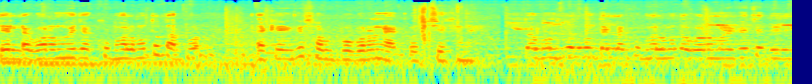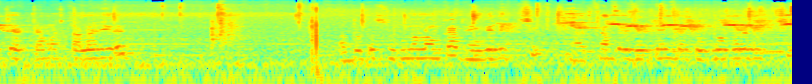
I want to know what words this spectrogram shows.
তেলটা গরম হয়ে যাক খুব ভালো মতো, তারপর একে একে সব উপকরণ অ্যাড করছি এখানে। তো বন্ধুরা, দেখুন, তেলটা খুব ভালো মতো গরম হয়ে গেছে। দিয়ে দিচ্ছি এক চামচ কালো জিরে আর দুটো শুকনো লঙ্কা ভেঙে দিচ্ছি। মাঝখান থেকে দু তিনটা টুকরো করে দিচ্ছি।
